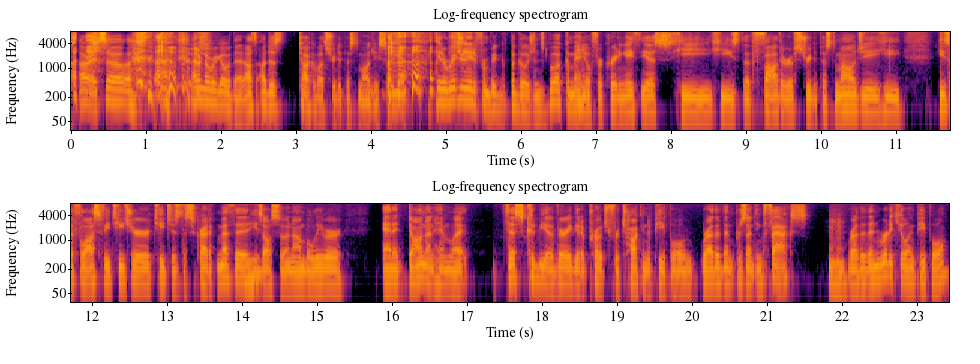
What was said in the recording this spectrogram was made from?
All right. So I don't know where to go with that. I'll, I'll just talk about street epistemology. So yeah, it originated from Bog- Boghossian's book, A Manual for Creating Atheists. He he's the father of street epistemology. He he's a philosophy teacher, teaches the Socratic method. He's also a non-believer, and it dawned on him like this could be a very good approach for talking to people rather than presenting facts, Mhm. rather than ridiculing people,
